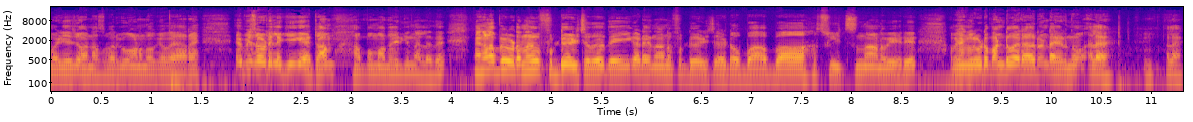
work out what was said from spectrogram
വഴിയെ ജോനാസ്ബർഗ് പോകണമെന്നൊക്കെ വേറെ എപ്പിസോഡിലേക്ക് കയറ്റാം. അപ്പം അതായിരിക്കും നല്ലത്. ഞങ്ങളപ്പോൾ ഇവിടെ നിന്ന് ഫുഡ് കഴിച്ചത്. ദേ ഈ കടയിൽ നിന്നാണ് ഫുഡ് കഴിച്ചത് കേട്ടോ. ബാബ സ്വീറ്റ്സ് എന്നാണ് പേര്. അപ്പോൾ ഞങ്ങളിവിടെ പണ്ട് വരാറുണ്ടായിരുന്നു അല്ലേ? അല്ലേ?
